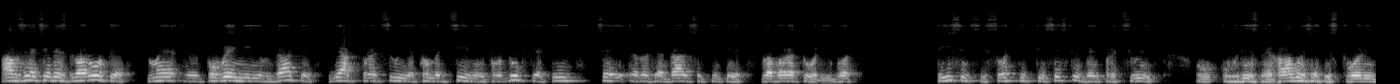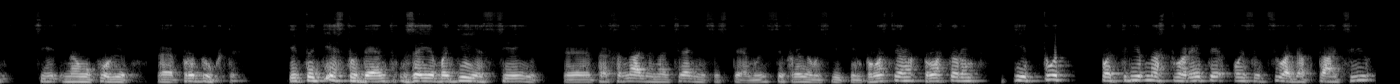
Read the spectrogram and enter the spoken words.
А вже через два роки ми повинні їм дати, як працює комерційний продукт, який цей розглядався тільки в лабораторії. Бо тисячі, сотні тисяч людей працюють у, у різних галузях і створюють ці наукові е, продукти. І тоді студент взаємодіє з цією е, персональною навчальною системою, з цифровим освітнім простором. І тут потрібно створити ось цю адаптацію,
